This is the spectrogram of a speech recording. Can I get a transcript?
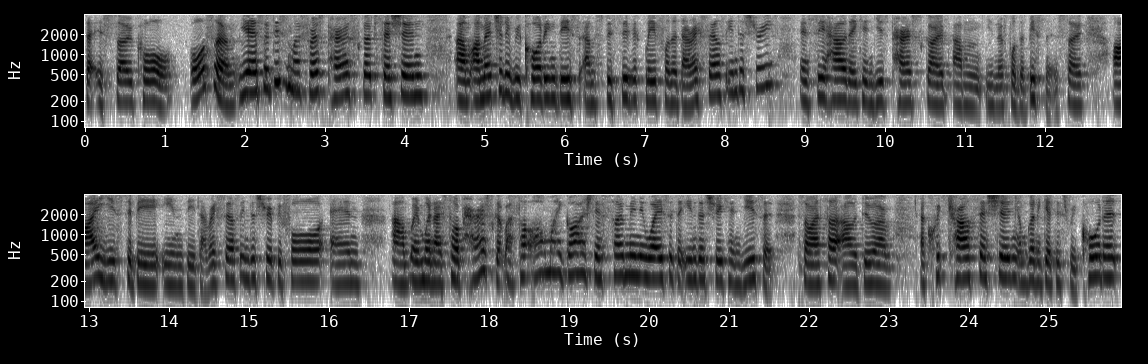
That is so cool. Awesome. Yeah, so this is my first Periscope session. Um, I'm actually recording this um, specifically for the direct sales industry and see how they can use Periscope, um, you know, for the business. So I used to be in the direct sales industry before, and um, when, when I saw Periscope, I thought, oh my gosh, there's so many ways that the industry can use it. So I thought I'll do a, a quick trial session. I'm going to get this recorded.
